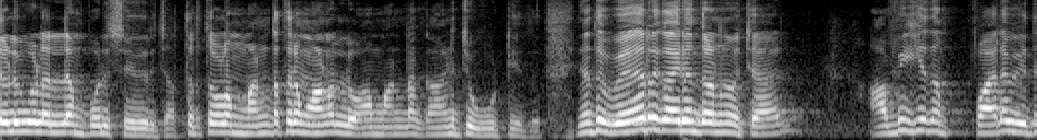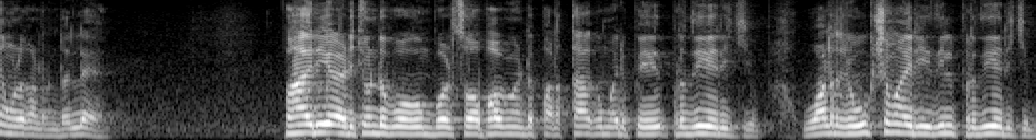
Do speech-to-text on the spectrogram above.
തെളിവുകളെല്ലാം പോലീസ് ശേഖരിച്ചു. അത്രത്തോളം മണ്ടത്തരമാണല്ലോ ആ മണ്ടം കാണിച്ചു കൂട്ടിയത്. ഇതിനകത്ത് വേറെ കാര്യം എന്താണെന്ന് വെച്ചാൽ അവിഹിതം പല വിധം നമ്മൾ കണ്ടിട്ടുണ്ട് അല്ലേ? ഭാര്യയെ അടിച്ചുകൊണ്ട് പോകുമ്പോൾ സ്വാഭാവികമായിട്ട് ഭർത്താക്കും ഒരു പ്രതികരിക്കും. വളരെ രൂക്ഷമായ രീതിയിൽ പ്രതികരിക്കും.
